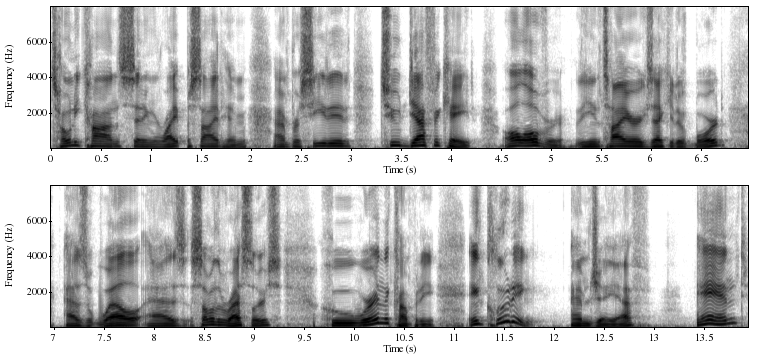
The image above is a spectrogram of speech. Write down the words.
Tony Khan sitting right beside him and proceeded to defecate all over the entire executive board as well as some of the wrestlers who were in the company, including MJF and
